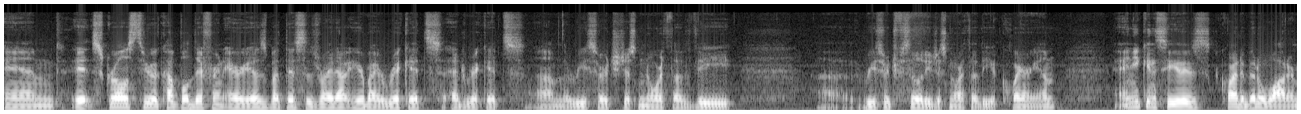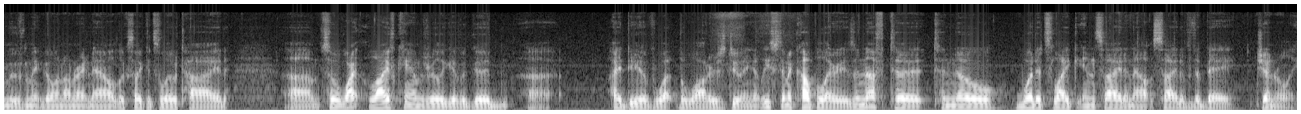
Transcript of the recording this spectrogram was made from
And it scrolls through a couple different areas, but this is right out here by Ricketts, Ed Ricketts, um, the research just north of the uh, research facility just north of the aquarium. And you can see there's quite a bit of water movement going on right now. It looks like it's low tide. Um, so live cams really give a good uh, idea of what the water's doing, at least in a couple areas, enough to, to know what it's like inside and outside of the bay generally.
